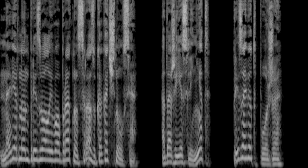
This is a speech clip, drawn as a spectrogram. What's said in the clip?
Наверное, он призвал его обратно сразу, как очнулся. А даже если нет, призовет позже.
